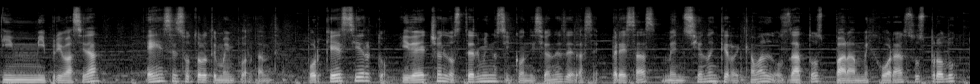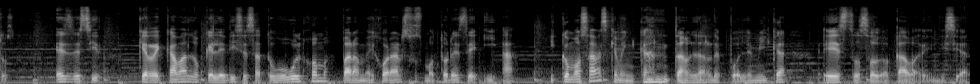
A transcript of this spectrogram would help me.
¿Y mi privacidad? Ese es otro tema importante, porque es cierto, y de hecho en los términos y condiciones de las empresas mencionan que recaban los datos para mejorar sus productos, es decir, que recaban lo que le dices a tu Google Home para mejorar sus motores de IA. Y como sabes que me encanta hablar de polémica, esto solo acaba de iniciar.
